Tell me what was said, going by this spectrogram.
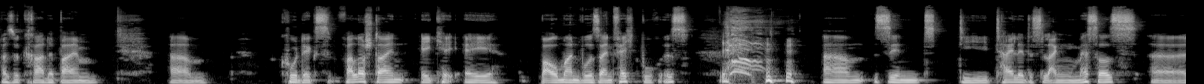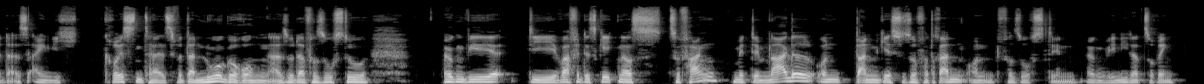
Also gerade beim ähm, Codex Wallerstein, aka Baumann, wo sein Fechtbuch ist, ähm, sind die Teile des langen Messers, äh, da ist eigentlich größtenteils wird dann nur gerungen. Also da versuchst du irgendwie die Waffe des Gegners zu fangen mit dem Nagel und dann gehst du sofort ran und versuchst den irgendwie niederzuringen.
